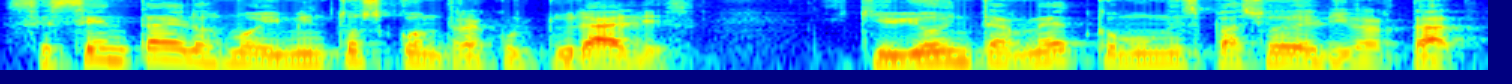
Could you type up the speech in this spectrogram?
60 de los movimientos contraculturales y que vio Internet como un espacio de libertad.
